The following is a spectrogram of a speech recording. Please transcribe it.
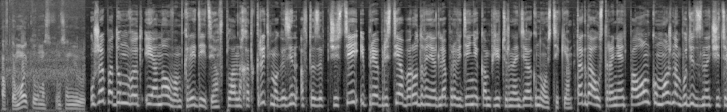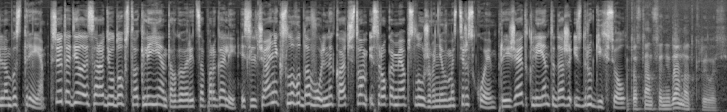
Автомойка у нас функционирует. Уже подумывают и о новом кредите. В планах открыть магазин автозапчастей и приобрести оборудование для проведения компьютерной диагностики. Тогда устранять поломку можно будет значительно быстрее. Все это делается ради удобства клиентов, говорит Сапаргали. И сельчане, к слову, довольны качеством и сроками обслуживания в мастерской. Приезжают клиенты даже из других сел. Эта станция недавно открылась.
